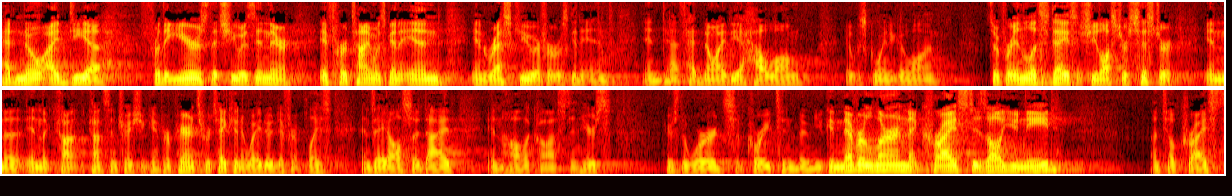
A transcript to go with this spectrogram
Had no idea for the years that she was in there if her time was going to end in rescue or if it was going to end in death. Had no idea how long it was going to go on. So, for endless days, she lost her sister in the, in the con- concentration camp. Her parents were taken away to a different place, and they also died in the Holocaust. And here's, here's the words of Corrie ten Boom You can never learn that Christ is all you need until Christ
